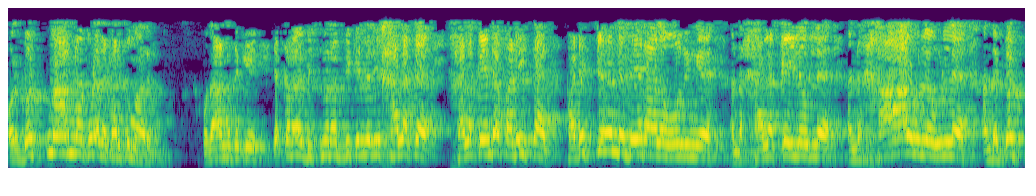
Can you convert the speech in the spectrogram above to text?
ஒரு டொட் மாறினா கூட அதை கருத்து மாறுது. உதாரணத்துக்கு எக்கடா பிஸ்மி ரப்பிக்கல்லது ஹலக்க? ஹலக்கேண்டா படைத்தான். படைச்சவன் பேரால ஓதுங்க. அந்த ஹலக்கையில உள்ள அந்த ஹாவுல உள்ள அந்த டொட்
